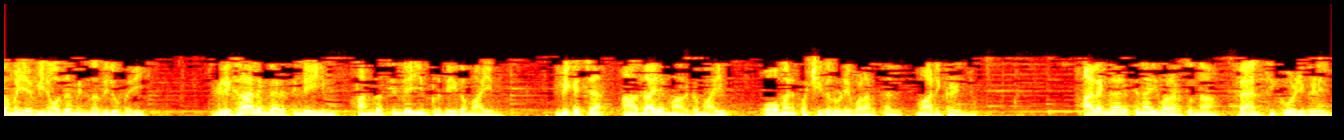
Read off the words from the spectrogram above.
സമയ വിനോദമെന്നതിലുപരി ഗൃഹാലങ്കാരത്തിന്റെയും അന്തസ്സിന്റെയും പ്രതീകമായും മികച്ച ആദായ മാർഗമായും ഓമനപക്ഷികളുടെ വളർത്തൽ മാറിക്കഴിഞ്ഞു. അലങ്കാരത്തിനായി വളർത്തുന്ന ഫാൻസി കോഴികളിൽ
